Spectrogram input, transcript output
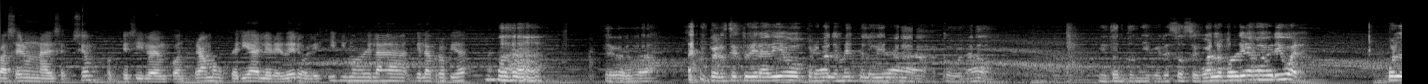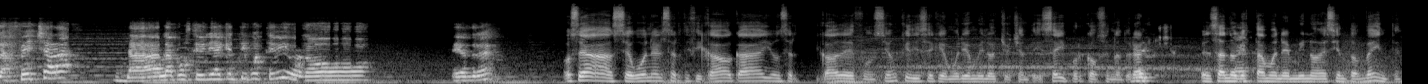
va a ser una decepción, porque si lo encontramos sería el heredero legítimo de la, de la propiedad. de verdad. Pero si estuviera vivo, probablemente lo hubiera cobrado. Ni tonto ni perezoso. Igual lo podríamos averiguar. Por la fecha, da la posibilidad que el tipo esté vivo, ¿no? ¿Eh, Andrés? O sea, según el certificado acá hay un certificado de defunción que dice que murió en 1886 por causa natural, pensando que estamos en el 1920,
